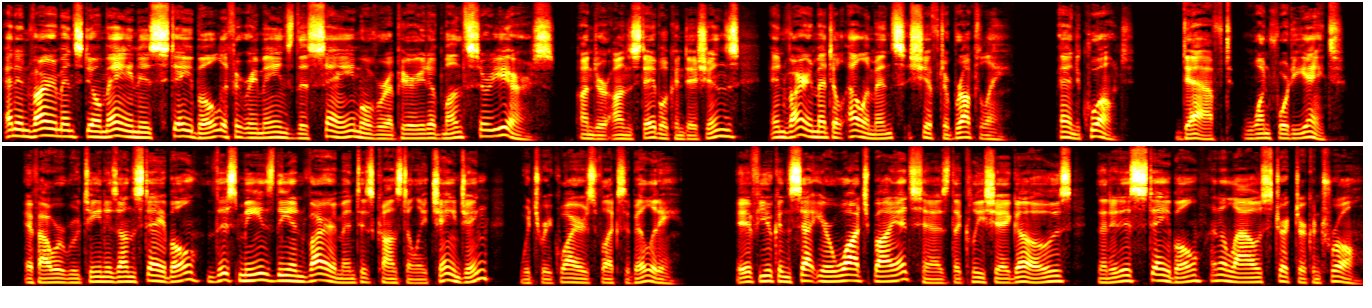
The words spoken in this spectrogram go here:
an environment's domain is stable if it remains the same over a period of months or years. Under unstable conditions, environmental elements shift abruptly. End quote. Daft 148. If our routine is unstable, this means the environment is constantly changing, which requires flexibility. If you can set your watch by it, as the cliche goes, then it is stable and allows stricter control.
